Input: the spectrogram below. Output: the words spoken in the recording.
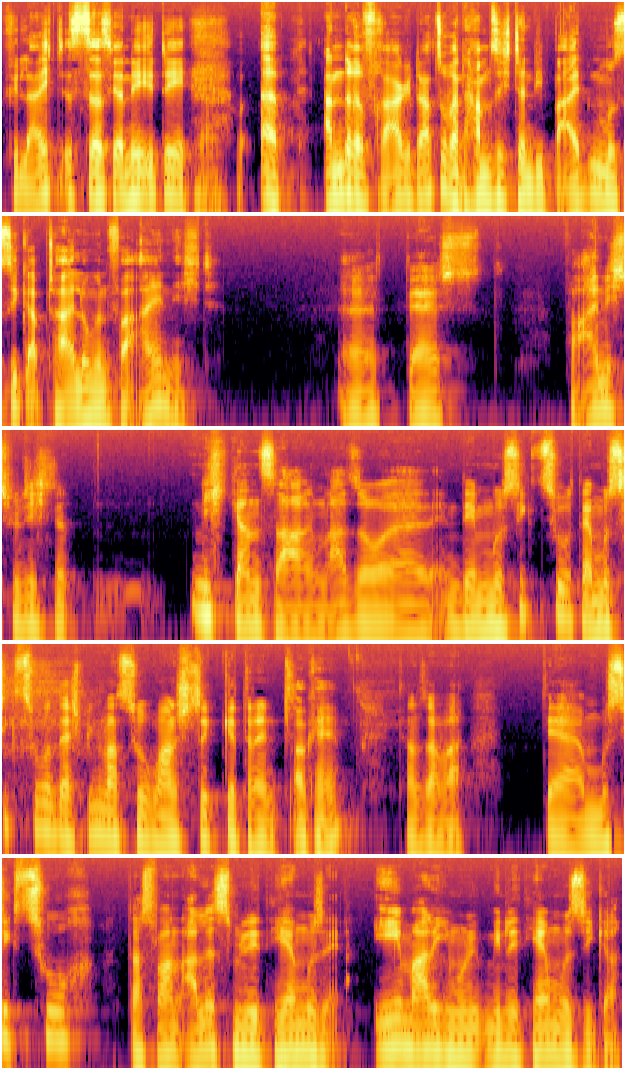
Vielleicht ist das ja eine Idee. Äh, andere Frage dazu: Wann haben sich denn die beiden Musikabteilungen vereinigt? Äh, der ist vereinigt würde ich nicht ganz sagen. Also äh, in dem Musikzug, der Musikzug und der Spielmannszug waren strikt getrennt. Okay. Ganz aber der Musikzug, das waren alles Militärmus ehemalige Mu- Militärmusiker.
